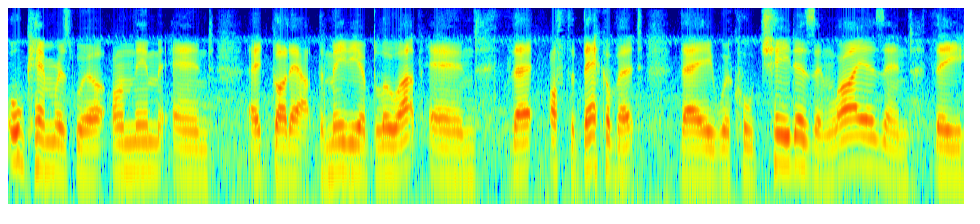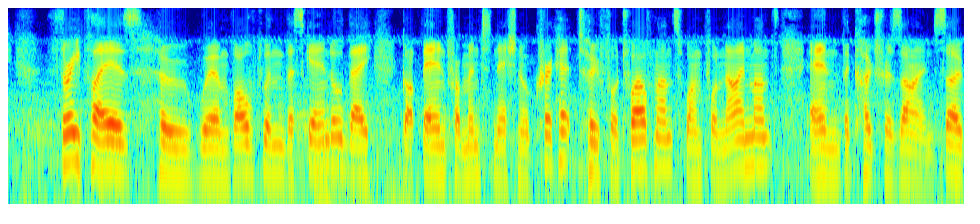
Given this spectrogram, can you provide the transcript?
all cameras were on them and it got out. The media blew up, and that off the back of it, they were called cheaters and liars, and the three players who were involved in the scandal they got banned from international cricket two for 12 months one for 9 months and the coach resigned so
